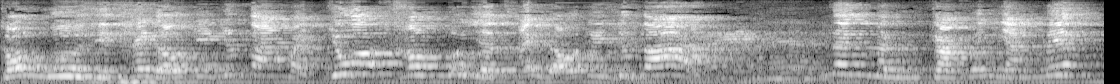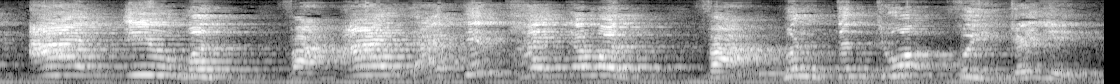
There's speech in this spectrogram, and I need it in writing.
Có người thì thay đổi cho chúng ta Mà Chúa không bao giờ thay đổi cho chúng ta. Nên mình cần phải nhận biết ai yêu mình và ai đã chết thay cho mình. Và mình tin Chúa vì cái gì?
